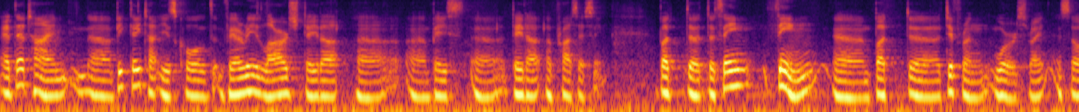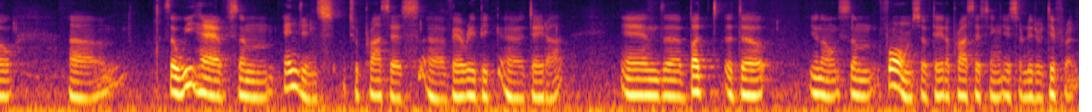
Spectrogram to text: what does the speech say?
at that time, uh, big data is called very large data uh, uh, base uh, data processing. But the, the same thing, but different words, right? So, um, so we have some engines to process very big data, and but the you know some forms of data processing is a little different.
